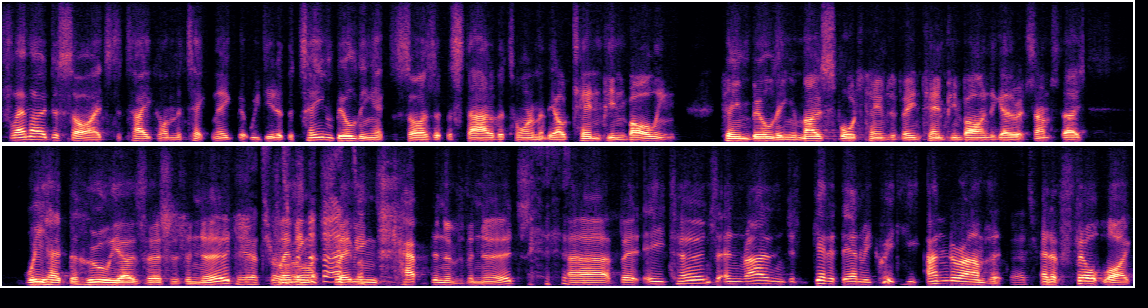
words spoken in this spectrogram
Flemmo decides to take on the technique that we did at the team building exercise at the start of the tournament, the old 10 pin bowling team building. And most sports teams have been 10 pin bowling together at some stage. We had the Julios versus the Nerds. Yeah, that's right. Fleming, Fleming's captain of the Nerds. Uh, but he turns and rather than just get it down to be quick, he underarms it. Right. And it felt like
